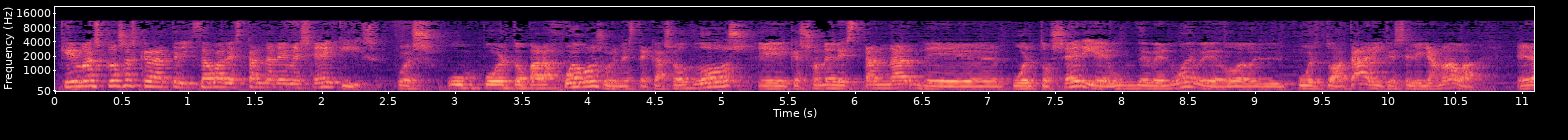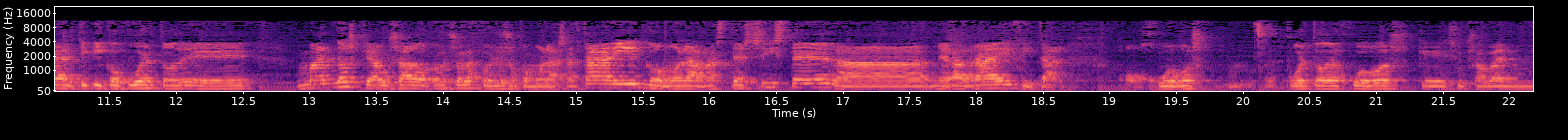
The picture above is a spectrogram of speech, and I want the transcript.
¿Qué más cosas caracterizaba el estándar MSX? Pues un puerto para juegos, o en este caso dos, eh, que son el estándar de puerto serie, un DB9 o el puerto Atari que se le llamaba. Era el típico puerto de mandos que ha usado consolas, pues eso, como las Atari, como la Master System, la Mega Drive y tal. O juegos, puerto de juegos que se usaba en,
